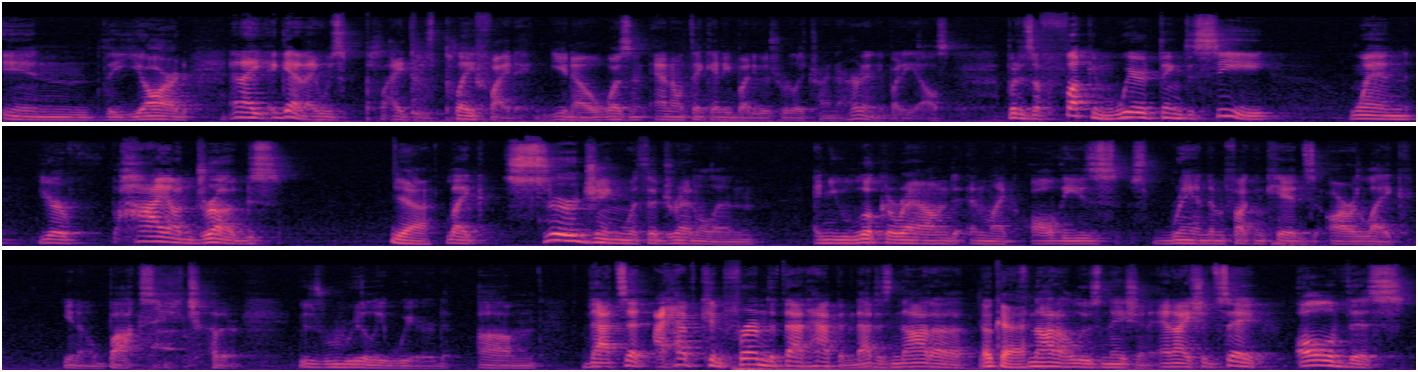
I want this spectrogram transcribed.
in the yard. And I again, I was I was play fighting. You know, it wasn't. I don't think anybody was really trying to hurt anybody else. But it's a fucking weird thing to see when you're high on drugs, Yeah. like surging with adrenaline, and you look around and like all these random fucking kids are like, you know, boxing each other. It was really weird. Um, that said, I have confirmed that that happened. That is not a Okay. it's not a hallucination. And I should say, all of this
